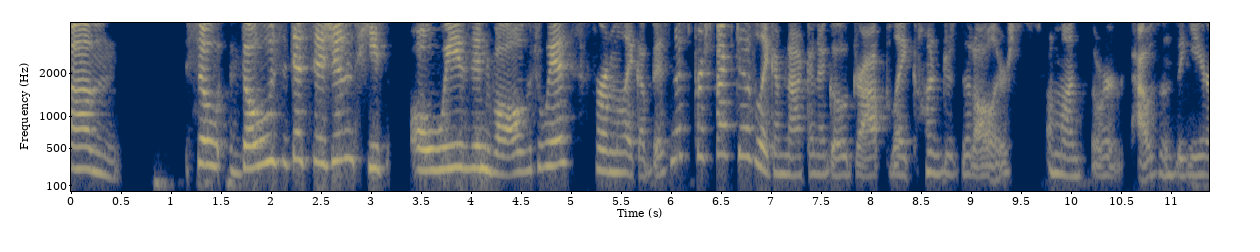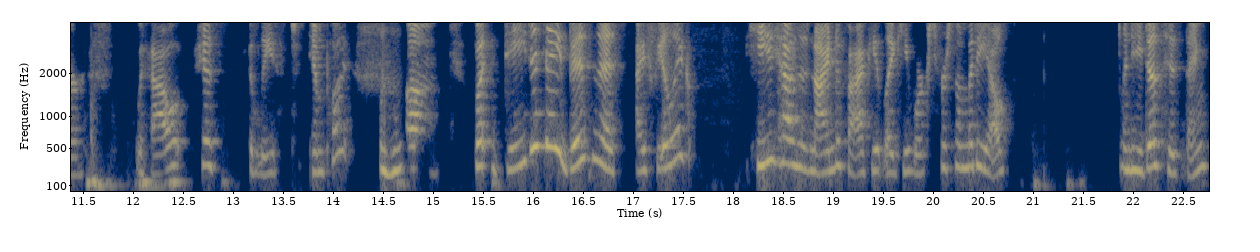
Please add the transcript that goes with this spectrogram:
Um, so those decisions he's always involved with from like a business perspective like i'm not going to go drop like hundreds of dollars a month or thousands a year without his at least input. Mm-hmm. um, but day-to-day business i feel like he has a nine to five he like he works for somebody else and he does his thing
